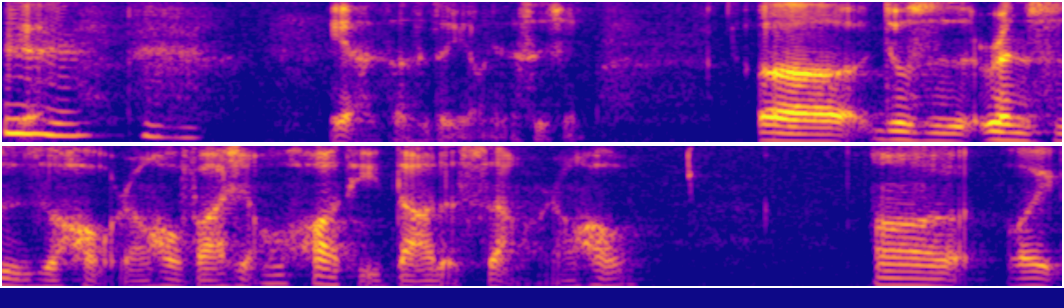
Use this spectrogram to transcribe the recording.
嗯 Yeah，算是这一两年的事情。呃，就是认识之后，然后发现哦话题搭得上，然后呃，like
